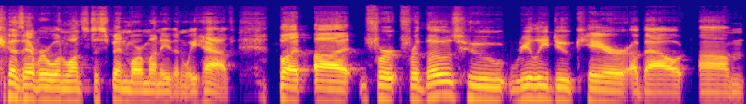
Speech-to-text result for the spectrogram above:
because everyone wants to spend more money than we have. But uh, for for those who really do care about um,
